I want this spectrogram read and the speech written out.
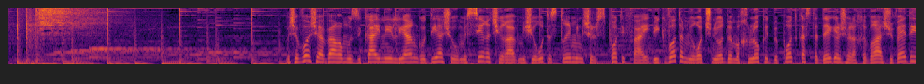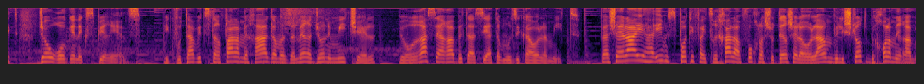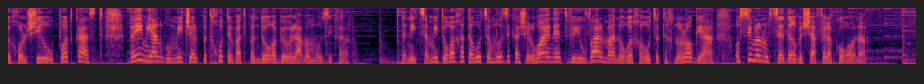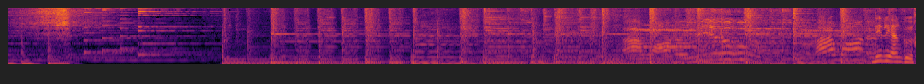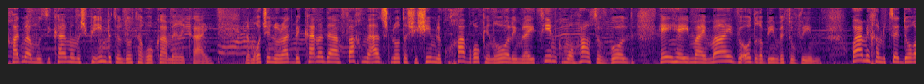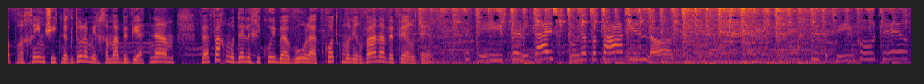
בשבוע שעבר המוזיקאי ניל יאנג הודיע שהוא מסיר את שיריו משירות הסטרימינג של ספוטיפיי בעקבות אמירות שנויות במחלוקת בפודקאסט הדגל של החברה השוודית, ג'ו רוגן Experience. בעקבותיו הצטרפה למחאה גם הזמרת ג'וני מיטשל, ועוררה סערה בתעשיית המוזיקה העולמית. והשאלה היא, האם ספוטיפיי צריכה להפוך לשוטר של העולם ולשלוט בכל אמירה בכל שיר ופודקאסט? והאם יאנג ומיטשל פתחו תיבת פנדורה בעולם המוזיקה? דנית סמית, עורכת ערוץ המוזיקה של ynet, ויובל מן, עורך ערוץ הטכנולוגיה, עושים לנו סדר ב shuffle הקורונה. ניל יאנג הוא אחד מהמוזיקאים המשפיעים בתולדות הרוק האמריקאי. למרות שנולד בקנדה, הפך מאז שנות ה-60 לכוכב רוקנרול עם להיטים כמו Hearts of Gold, היי היי מיי מיי ועוד רבים וטובים. הוא היה מחלוצי דור הפרחים שהתנגדו למלחמה בווייטנאם, והפך מודל לחיקוי בעבור להקות כמו נירוונה ופרל ג'ם.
